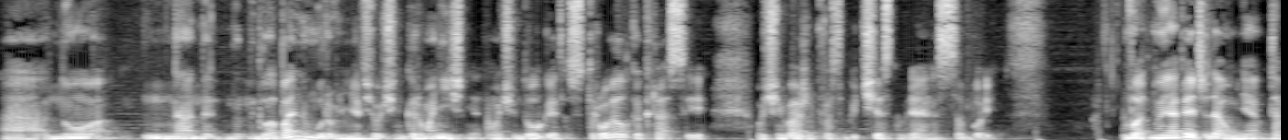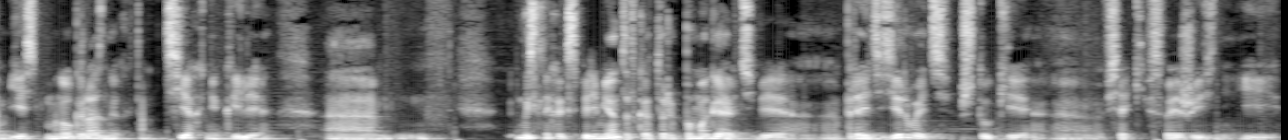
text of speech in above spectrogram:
А, но на, на, на глобальном уровне у меня все очень гармонично, я там очень долго это строил как раз, и очень важно просто быть честным реально с собой. Вот, ну и опять же, да, у меня там есть много разных там техник или э, мысленных экспериментов, которые помогают тебе э, приоритизировать штуки э, всякие в своей жизни и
